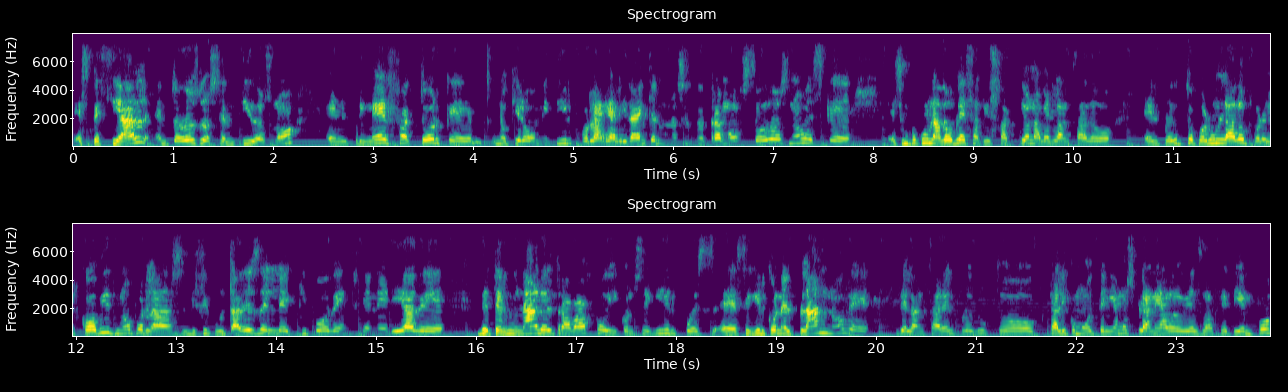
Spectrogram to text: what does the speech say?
especial en todos los sentidos, ¿no? El primer factor que no quiero omitir por la realidad en que nos encontramos todos, ¿no? Es que es un poco una doble satisfacción haber lanzado el producto por un lado por el COVID, ¿no? Por las dificultades del equipo de ingeniería de, terminar el trabajo y conseguir, pues, eh, seguir con el plan, ¿no? De, lanzar el producto tal y como teníamos planeado desde hace tiempo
